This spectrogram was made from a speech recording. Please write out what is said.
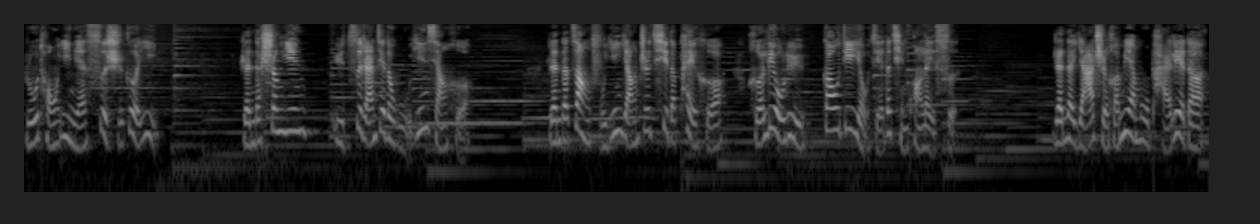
如同一年四时各异；人的声音。与自然界的五音相合，人的脏腑阴阳之气的配合和六律高低有节的情况类似。人的牙齿和面目排列的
